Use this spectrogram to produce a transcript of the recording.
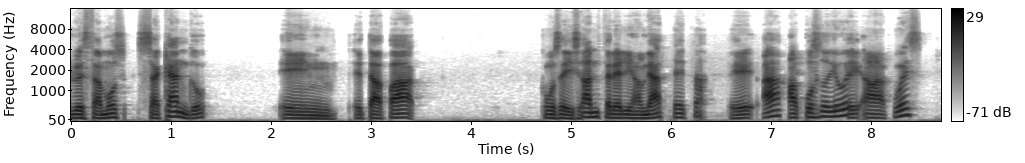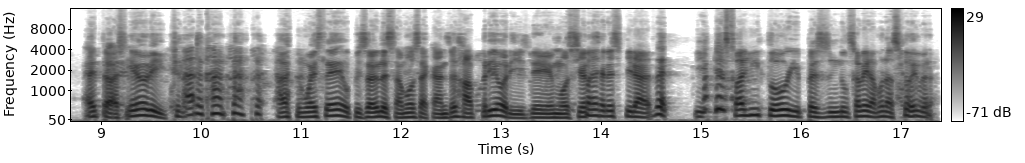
lo estamos sacando en etapa, ¿cómo se dice? Preliminar. Eh, ah, apóstol de ah, pues, esta priori. Como este episodio lo estamos sacando a priori de emociones en espiral. Y solito y pues no sabíamos una sombra.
